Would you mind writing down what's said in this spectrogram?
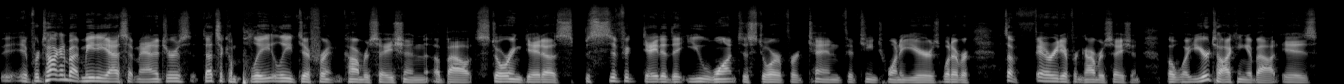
if we're talking about media asset managers, that's a completely different conversation about storing data, specific data that you want to store for 10, 15, 20 years, whatever. That's a very different conversation. But what you're talking about is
